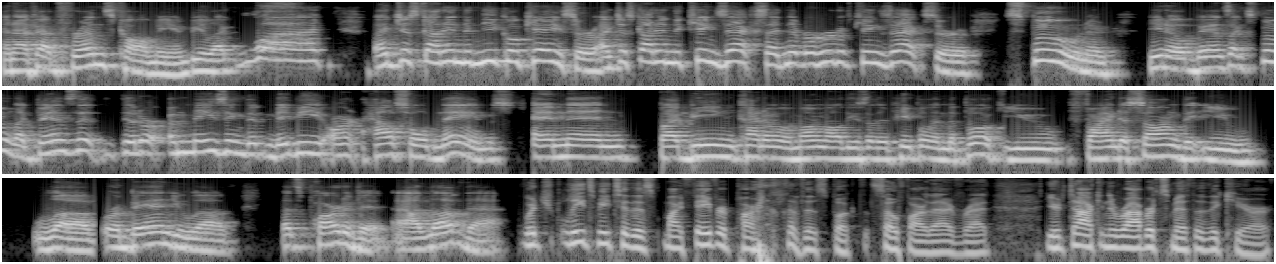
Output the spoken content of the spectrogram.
And I've had friends call me and be like, What? I just got into Neko Case, or I just got into King's X. I'd never heard of King's X or Spoon, and you know, bands like Spoon, like bands that that are amazing that maybe aren't household names. And then by being kind of among all these other people in the book, you find a song that you love or a band you love that's part of it. I love that. Which leads me to this my favorite part of this book so far that I've read. You're talking to Robert Smith of The Cure,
